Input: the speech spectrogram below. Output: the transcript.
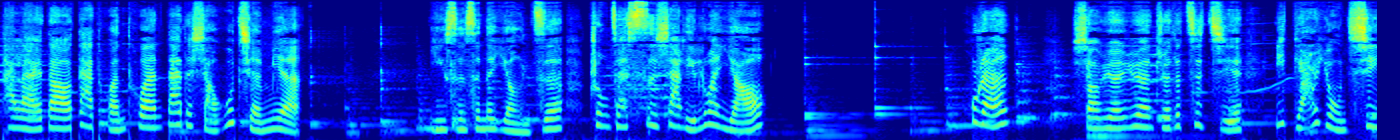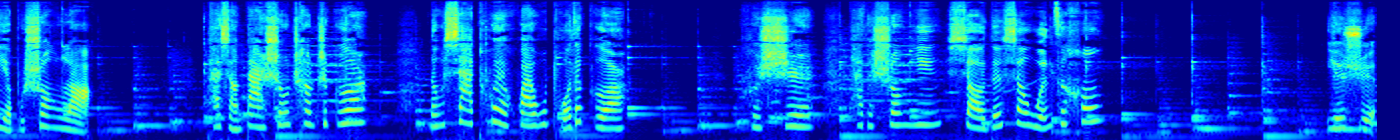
他来到大团团搭的小屋前面，阴森森的影子正在四下里乱摇。忽然，小圆圆觉得自己。一点勇气也不剩了。他想大声唱支歌，能吓退坏巫婆的歌。可是他的声音小得像蚊子哼。也许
